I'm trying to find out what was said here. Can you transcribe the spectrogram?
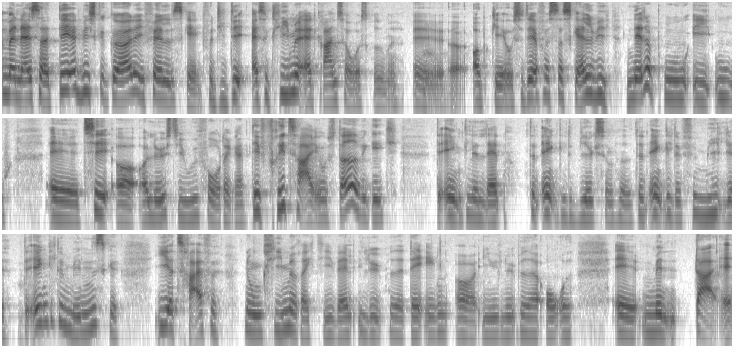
Men altså, det, at vi skal gøre det i fællesskab, fordi det, altså, klima er et grænseoverskridende øh, mm. opgave, så derfor så skal vi netop bruge EU øh, til at, at løse de udfordringer. Det fritager jo stadigvæk ikke det enkelte land, den enkelte virksomhed, den enkelte familie, det enkelte menneske i at træffe nogle klimarigtige valg i løbet af dagen og i løbet af året. Øh, men der er,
